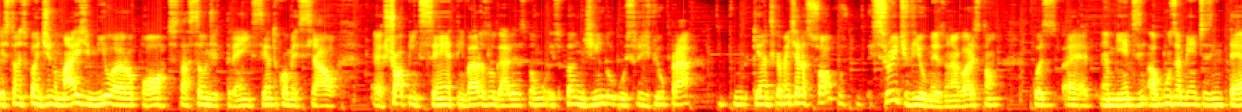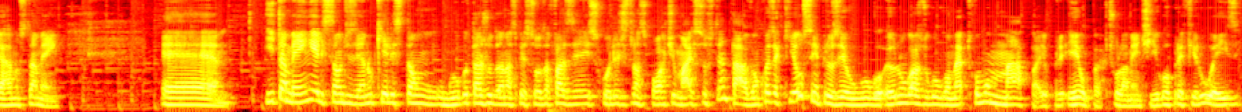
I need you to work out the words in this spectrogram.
estão, expandindo mais de mil aeroportos, estação de trem, centro comercial, é, shopping center, em vários lugares eles estão expandindo o Street View para que antigamente era só Street View mesmo, né? Agora estão coisas, é, ambientes, alguns ambientes internos também. É, e também eles estão dizendo que eles estão. O Google está ajudando as pessoas a fazer escolhas de transporte mais sustentável. Uma coisa que eu sempre usei o Google, eu não gosto do Google Maps como mapa. Eu, eu particularmente, Igor, prefiro o Waze,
